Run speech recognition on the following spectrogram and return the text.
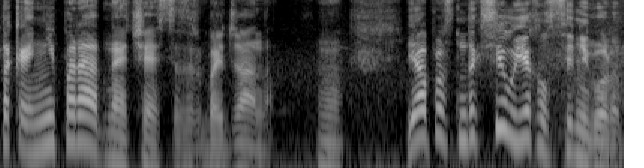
такая непарадная часть Азербайджана. Я просто на такси уехал в соседний город.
